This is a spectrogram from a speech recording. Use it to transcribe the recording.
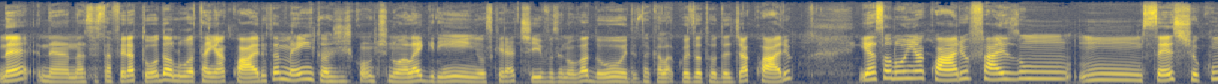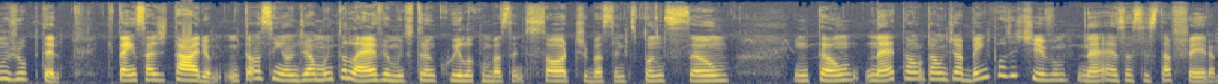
né, na, na sexta-feira toda a lua está em aquário também, então a gente continua alegrinhos, criativos, inovadores, aquela coisa toda de aquário. E essa lua em aquário faz um, um sexto com Júpiter, que está em Sagitário. Então, assim, é um dia muito leve, muito tranquilo, com bastante sorte, bastante expansão. Então, né, tá, tá um dia bem positivo, né, essa sexta-feira.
